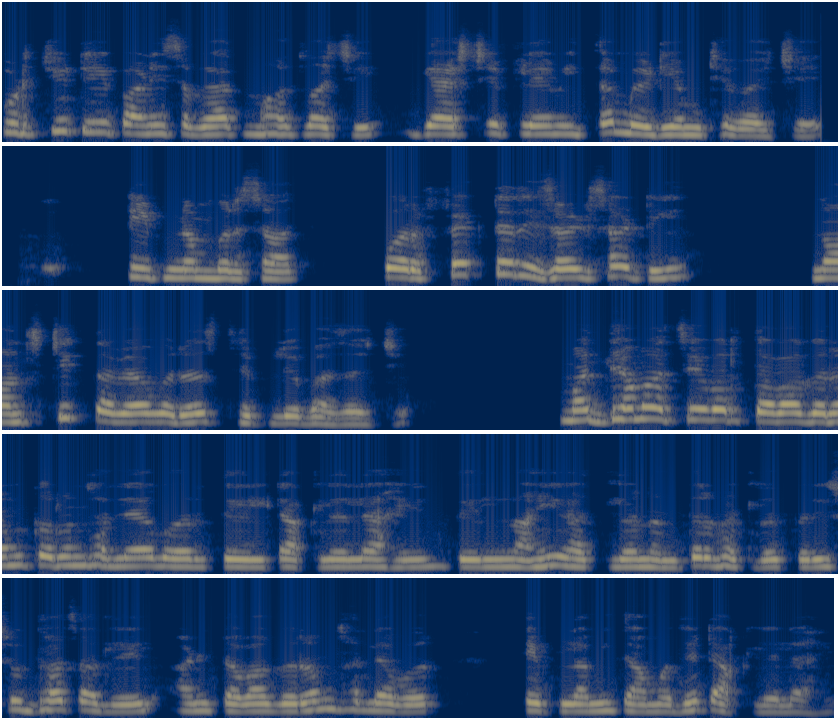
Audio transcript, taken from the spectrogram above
पुढची टीप आणि सगळ्यात महत्वाची गॅसची फ्लेम इथं मीडियम ठेवायची. टीप नंबर सात परफेक्ट रिझल्टसाठी नॉनस्टिक तव्यावरच थेपले भाजायचे. मध्यम आचेवर तवा गरम करून झाल्यावर तेल टाकलेलं आहे. तेल नाही घातलं नंतर घातलं तरी सुद्धा चालेल. आणि तवा गरम झाल्यावर थेपला मी त्यामध्ये टाकलेला आहे.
